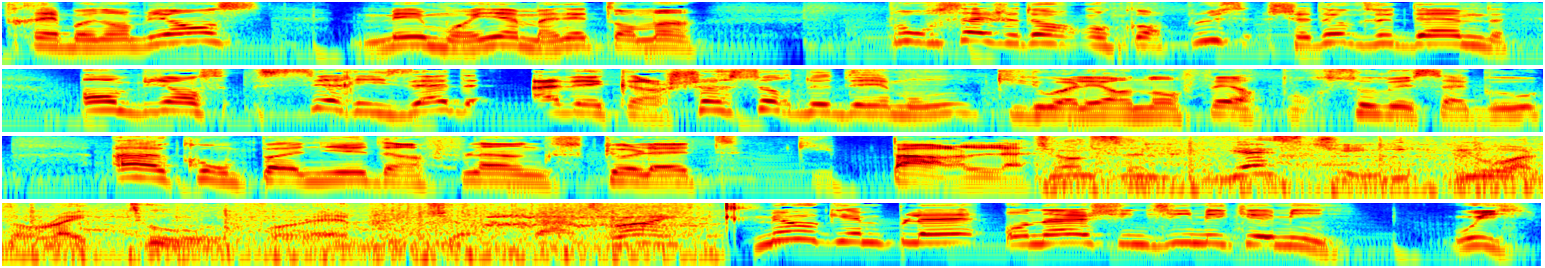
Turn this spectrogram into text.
Très bonne ambiance, mais moyen manette en main. Pour ça, j'adore encore plus Shadow of the Damned. Ambiance série Z avec un chasseur de démons qui doit aller en enfer pour sauver sa go, accompagné d'un flingue squelette qui parle. Johnson. Yes, G. You are the right tool for every job. That's right. Mais au gameplay, on a Shinji Mikami. Oui,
